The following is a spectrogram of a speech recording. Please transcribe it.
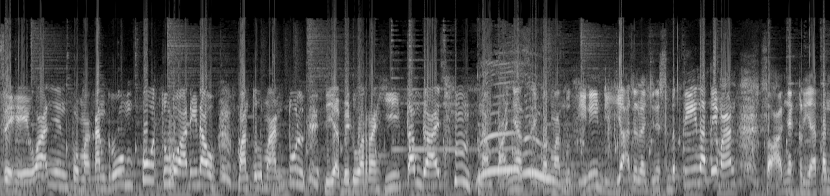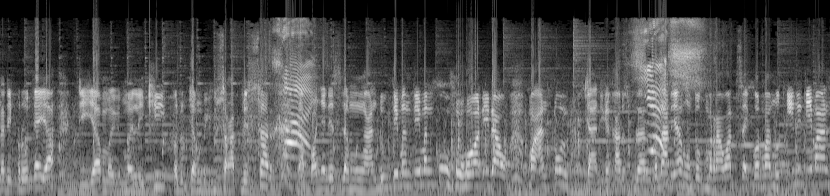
sehewan yang pemakan rumput. Wadidaw, mantul-mantul. Dia berwarna hitam guys. Hmm, nampaknya seekor marmut ini dia adalah jenis betina teman. Soalnya kelihatan dari perutnya ya, dia memiliki perut yang begitu sangat besar. Nampaknya dia sedang mengandung teman-temanku. Wadidaw, mantul. Jadi kakak harus benar-benar ya untuk merawat seekor marmut ini teman.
